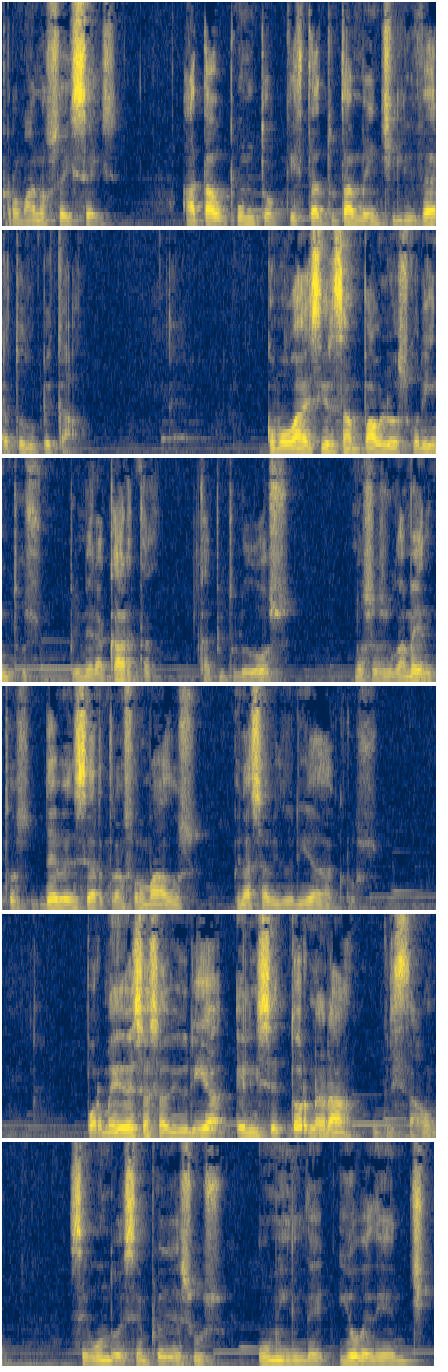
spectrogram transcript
Romanos 6,6. A tal ponto que está totalmente liberto do pecado. Como vai dizer São Paulo aos Coríntios, primeira carta, capítulo 2, nossos julgamentos devem ser transformados pela sabedoria da cruz. Por meio dessa sabedoria, ele se tornará um cristão, segundo o exemplo de Jesus, humilde e obediente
